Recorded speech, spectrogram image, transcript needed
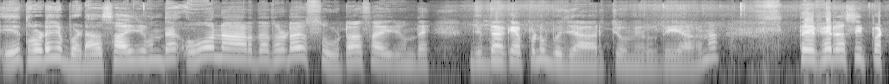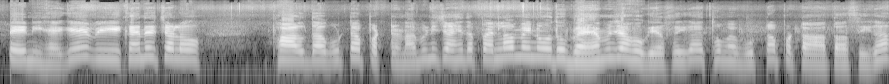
ਇਹ ਥੋੜਾ ਜਿਹਾ ਬੜਾ ਸਾਈਜ਼ ਹੁੰਦਾ ਉਹ ਅਨਾਰ ਦਾ ਥੋੜਾ ਛੋਟਾ ਸਾਈਜ਼ ਹੁੰਦਾ ਜਿੱਦਾਂ ਕਿ ਆਪਾਂ ਨੂੰ ਬਾਜ਼ਾਰ ਚੋਂ ਮਿਲਦੇ ਆ, ਹਨਾ। ਤੇ ਫਿਰ ਅਸੀਂ ਪੱਟੇ ਨਹੀਂ ਹੈਗੇ, ਵੀ ਕਹਿੰਦੇ ਚਲੋ ਫਲ ਦਾ ਬੂਟਾ ਪੱਟਣਾ ਵੀ ਨਹੀਂ ਚਾਹੀਦਾ। ਪਹਿਲਾਂ ਮੈਨੂੰ ਉਦੋਂ ਵਹਿਮ ਜਿਹਾ ਹੋ ਗਿਆ ਸੀਗਾ ਇੱਥੋਂ ਮੈਂ ਬੂਟਾ ਪਟਾਤਾ ਸੀਗਾ।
